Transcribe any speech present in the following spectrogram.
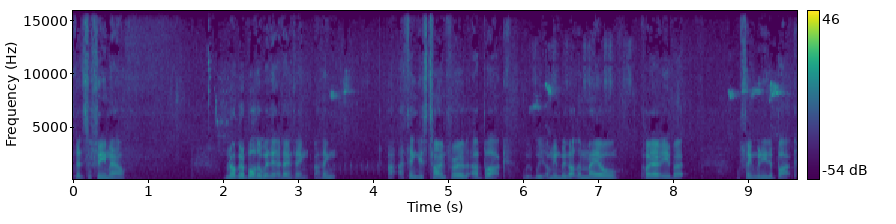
but it's a female. I'm not going to bother with it. I don't think. I think. I think it's time for a, a buck. We, we, I mean, we got the male coyote, but I think we need a buck.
